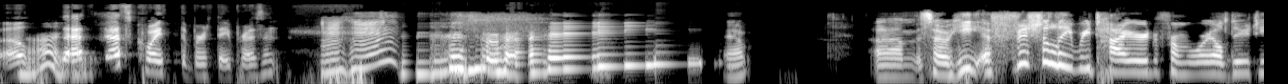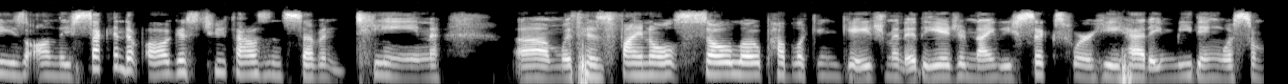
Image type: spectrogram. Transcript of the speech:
well, Nice. that that's quite the birthday present. Mm-hmm. right? Um, so he officially retired from royal duties on the 2nd of August 2017 um, with his final solo public engagement at the age of 96, where he had a meeting with some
